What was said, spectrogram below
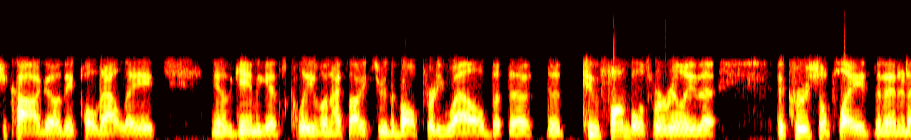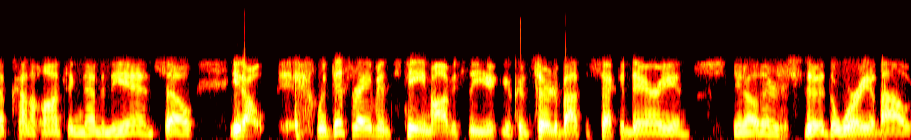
Chicago; they pulled out late. You know, the game against Cleveland, I thought he threw the ball pretty well, but the the two fumbles were really the the crucial plays that ended up kind of haunting them in the end. So, you know, with this Ravens team, obviously you're concerned about the secondary and you know, there's the the worry about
